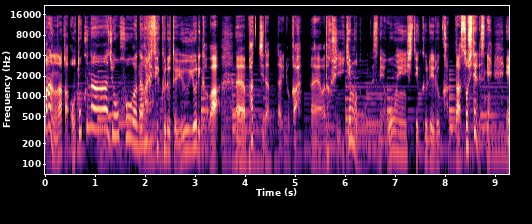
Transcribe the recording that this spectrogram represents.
まあ、あの、なんかお得な情報が流れてくるというよりかは、えー、パッチだったりとか、えー、私、池本をですね、応援してくれる方、そしてですね、え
